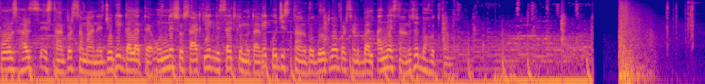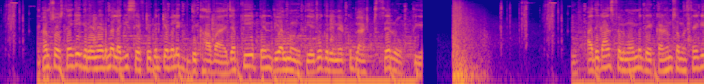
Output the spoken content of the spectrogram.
फोर्स हर स्थान पर समान है, जो कि गलत है। 1960 की एक रिसर्च के मुताबिक कुछ स्थानों पर गुरुत्वाकर्षण बल अन्य स्थानों से बहुत कम है। हम सोचते हैं कि ग्रेनेड में लगी सेफ्टी पिन केवल एक दिखावा है, जबकि ये पिन रियल में होती है, जो ग्रेनेड को ब्लास्ट से रोकती है। अधिकांश फ़िल्मों में देखकर हम समझते हैं कि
